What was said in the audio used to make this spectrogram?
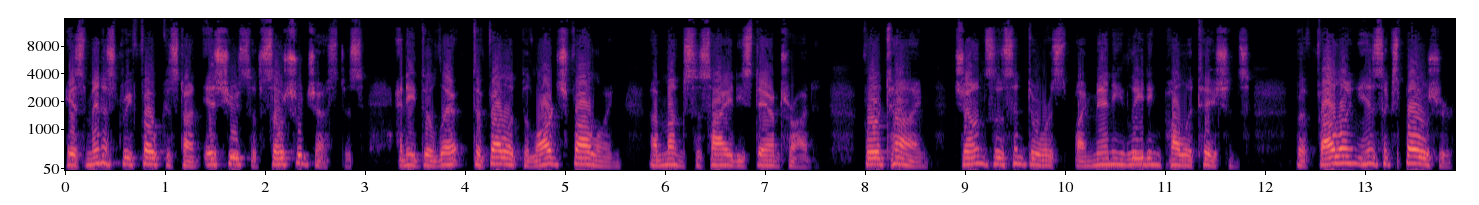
His ministry focused on issues of social justice, and he de- developed a large following among society's downtrodden. For a time, Jones was endorsed by many leading politicians, but following his exposure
